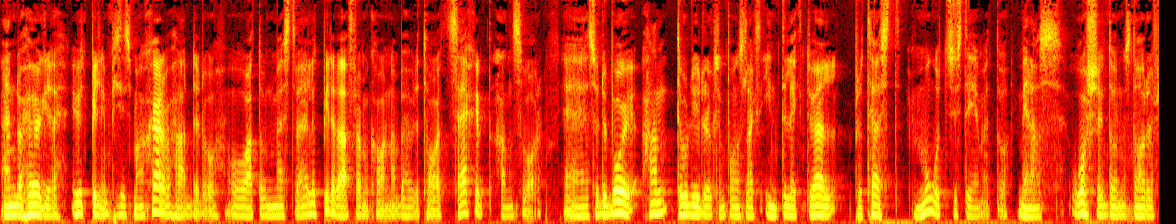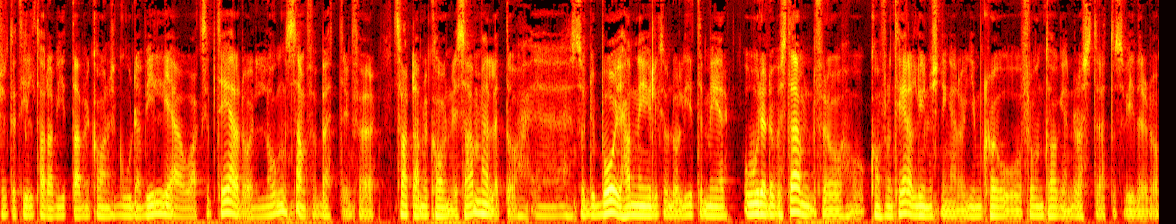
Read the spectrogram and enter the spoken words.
ändå högre utbildning, precis som han själv hade då. Och att de mest välutbildade afroamerikanerna behövde ta ett särskilt ansvar. Eh, så Du Bois, han trodde ju liksom på en slags intellektuell protest mot systemet då. Medan Washington snarare försökte tilltala vita amerikaners goda vilja och acceptera då en långsam förbättring för svarta amerikaner i samhället då. Eh, så Du Bois han är ju liksom då lite mer orädd och bestämd för att, konfrontera lynchningar och Jim Crow och fråntagen rösträtt och så vidare då.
